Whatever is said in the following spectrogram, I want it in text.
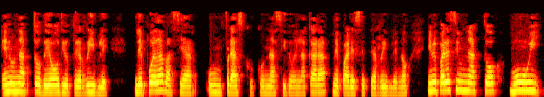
en un acto de odio terrible, le pueda vaciar un frasco con ácido en la cara, me parece terrible, ¿no? Y me parece un acto muy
